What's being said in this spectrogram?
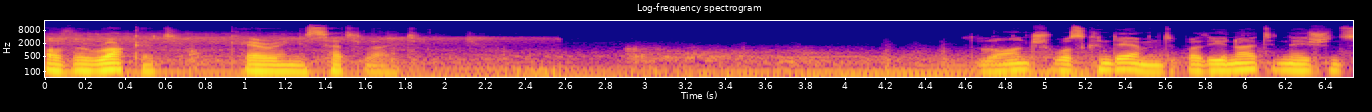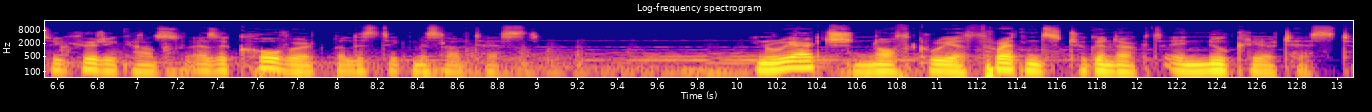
of a rocket carrying a satellite. The launch was condemned by the United Nations Security Council as a covert ballistic missile test. In reaction, North Korea threatened to conduct a nuclear test.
